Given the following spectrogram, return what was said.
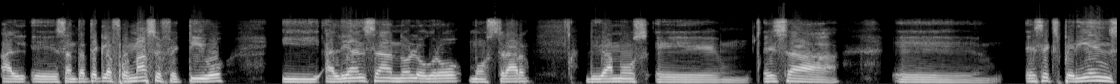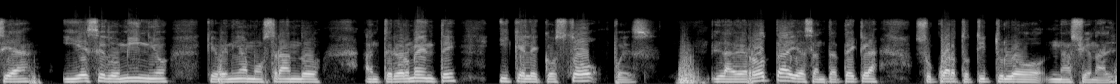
eh, Santa Tecla fue más efectivo y Alianza no logró mostrar, digamos, esa, esa experiencia y ese dominio que venía mostrando anteriormente y que le costó, pues, la derrota y a Santa Tecla su cuarto título nacional.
